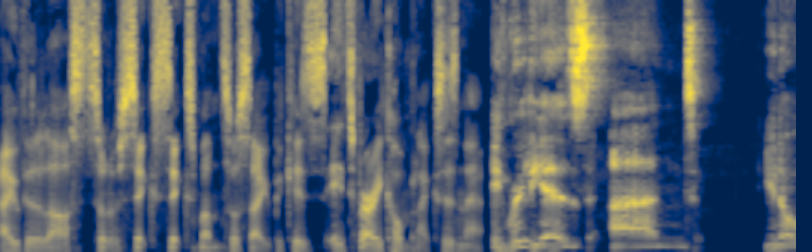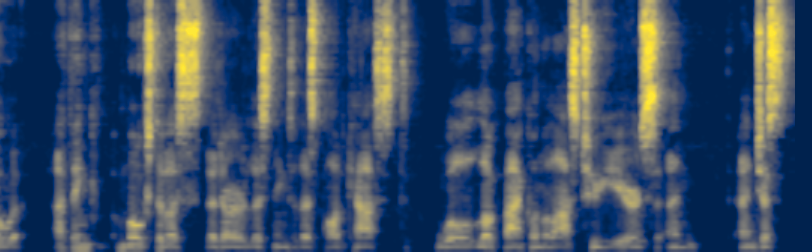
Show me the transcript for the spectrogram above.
over the last sort of six six months or so because it's very complex isn't it? It really is. And you know i think most of us that are listening to this podcast will look back on the last two years and and just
